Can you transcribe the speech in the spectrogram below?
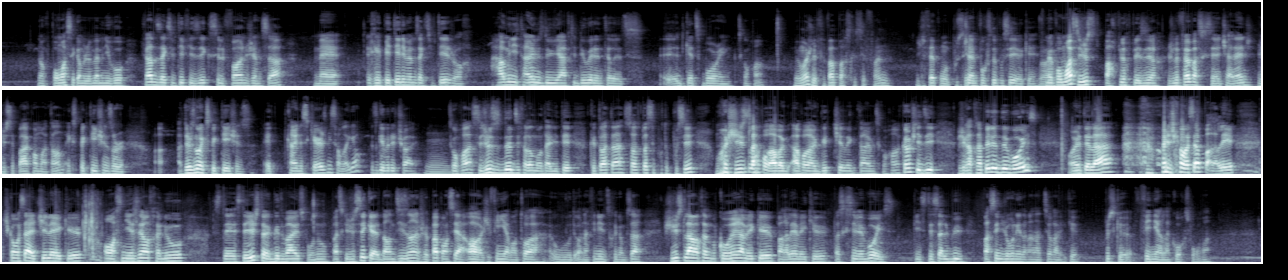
Donc, pour moi, c'est comme le même niveau. Faire des activités physiques, c'est le fun, j'aime ça. Mais répéter les mêmes activités, genre, how many times do you have to do it until it's, it gets boring? Tu comprends? Mais moi je le fais pas parce que c'est fun. Je le fais pour me pousser. Challenge pour te pousser, ok. Mais pour moi, c'est juste par pur plaisir. Je le fais parce que c'est un challenge. Je sais pas à quoi m'attendre. Expectations are uh, there's no expectations. It kind of scares me, so I'm like, yo, let's give it a try. Hmm. Tu comprends? C'est juste deux différentes mentalités que toi, t'as. Soit toi, c'est pour te pousser. Moi, je suis juste là pour avoir, avoir un good chilling time, tu comprends? Comme je t'ai dit, j'ai rattrapé les deux boys. On était là. Moi, j'ai commencé à parler. Je commençais à chiller avec eux. On se niaisait entre nous. C'était juste un good vibes pour nous. Parce que je sais que dans 10 ans, je vais pas penser à, oh, j'ai fini avant toi. Ou on a fini des trucs comme ça. Je suis juste là en train de courir avec eux, parler avec eux. Parce que c'est mes boys. Puis c'était ça le but. Passer une journée dans la nature avec eux plus que finir la course pour moi.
